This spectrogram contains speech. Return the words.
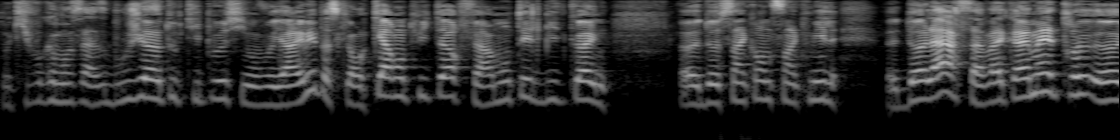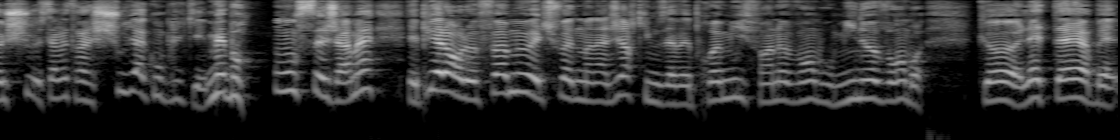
Donc il faut commencer à se bouger un tout petit peu si on veut y arriver parce qu'en 48 heures, faire monter le Bitcoin euh, de 55 000 dollars, ça va quand même être, euh, ça va être un chouïa compliqué. Mais bon, on sait jamais. Et puis alors le fameux hedge fund manager qui nous avait promis fin novembre ou mi-novembre que l'Ether, ben,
